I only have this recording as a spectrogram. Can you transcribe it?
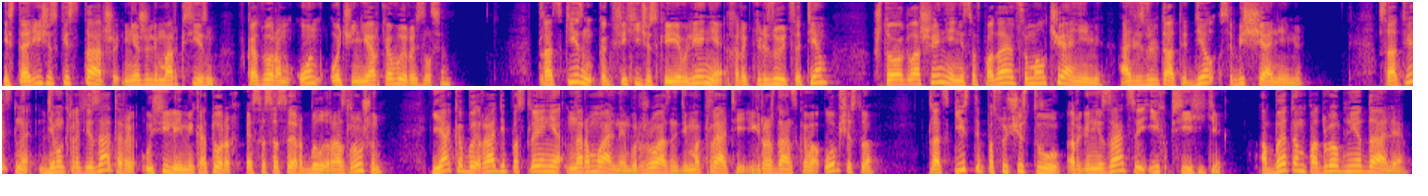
исторически старше, нежели марксизм, в котором он очень ярко выразился. Троцкизм, как психическое явление, характеризуется тем, что оглашения не совпадают с умолчаниями, а результаты дел с обещаниями. Соответственно, демократизаторы, усилиями которых СССР был разрушен, якобы ради построения нормальной буржуазной демократии и гражданского общества, троцкисты по существу организации их психики. Об этом подробнее далее.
